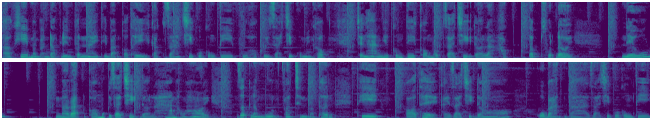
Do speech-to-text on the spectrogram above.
À, khi mà bạn đọc đến phần này thì bạn có thấy các giá trị của công ty phù hợp với giá trị của mình không? Chẳng hạn như công ty có một giá trị đó là học tập suốt đời. Nếu mà bạn có một cái giá trị đó là ham học hỏi rất là muốn phát triển bản thân thì có thể cái giá trị đó của bạn và giá trị của công ty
